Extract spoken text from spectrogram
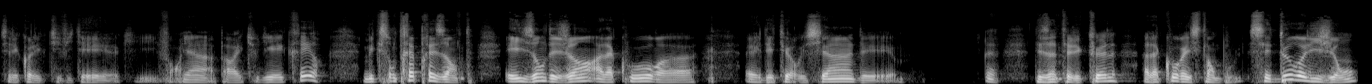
C'est les collectivités euh, qui font rien à part étudier et écrire, mais qui sont très présentes. Et ils ont des gens à la cour, euh, des théoriciens, des, des intellectuels à la cour à Istanbul. Ces deux religions,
